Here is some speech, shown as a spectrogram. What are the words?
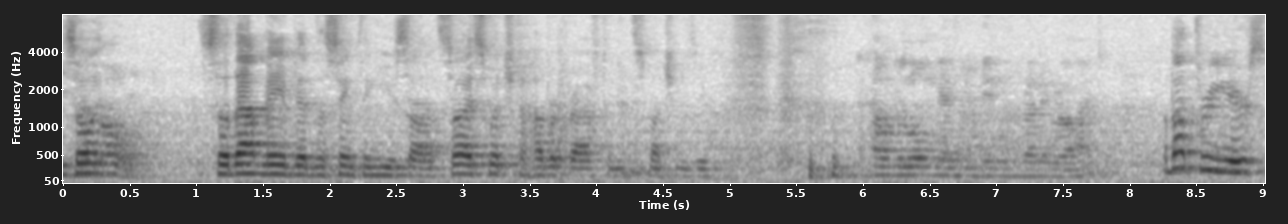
So it- So that may have been the same thing you saw. So I switched to Hovercraft, and it's much easier. How long have you been running Rawhide? About three years,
